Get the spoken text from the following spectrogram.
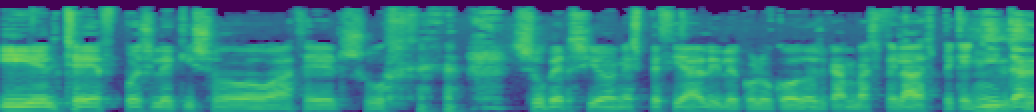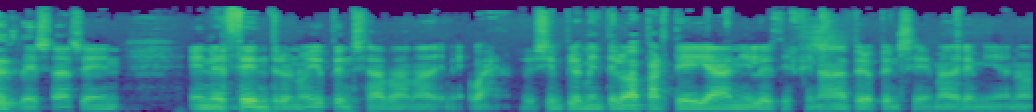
Y el chef pues le quiso hacer su, su versión especial y le colocó dos gambas peladas pequeñitas sí, sí. de esas en, en el centro, ¿no? Yo pensaba, madre mía, bueno, simplemente lo aparté ya, ni les dije nada, pero pensé, madre mía, ¿no?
